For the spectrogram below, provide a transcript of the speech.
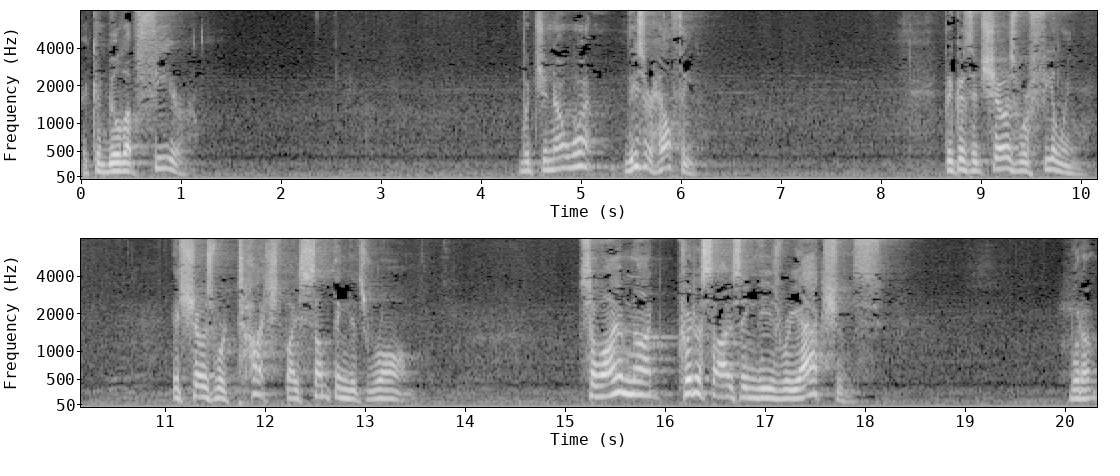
it can build up fear. But you know what? These are healthy because it shows we're feeling. It shows we're touched by something that's wrong. So I'm not criticizing these reactions. But I'm,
